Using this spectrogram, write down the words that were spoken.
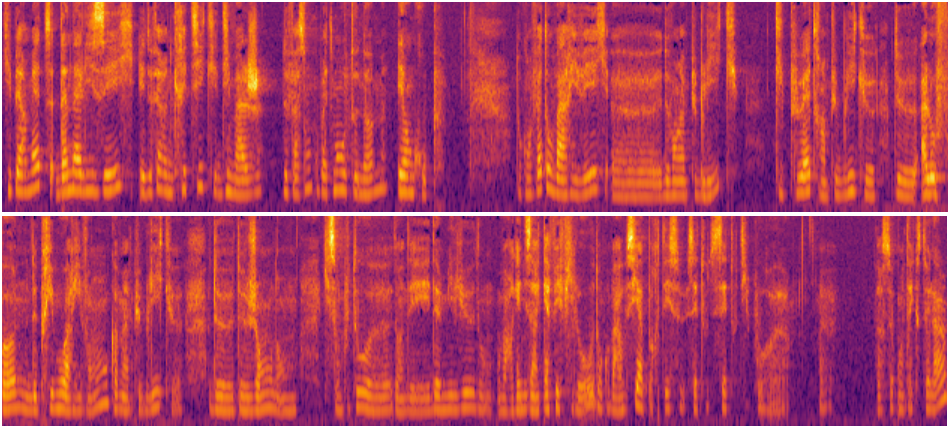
qui permettent d'analyser et de faire une critique d'image de façon complètement autonome et en groupe. Donc en fait, on va arriver euh, devant un public qui peut être un public de allophones, de primo-arrivants, comme un public de, de gens qui sont plutôt euh, dans des, milieux dont on va organiser un café philo, donc on va aussi apporter ce, cet, outil, pour, euh, euh, dans ce contexte-là.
